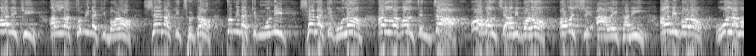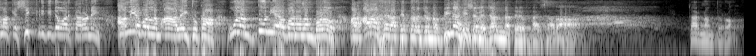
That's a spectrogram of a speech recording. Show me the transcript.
মানে কি? আল্লাহ, তুমি নাকি বড়, সে নাকি ছোট, তুমি নাকি মনিব, সে নাকি গোলাম? আল্লাহ বলছেন, যা, ও বলছে, আমি বড়, অবশ্যই আলাই থানি আমি বড়। গোলাম আমাকে স্বীকৃতি দেওয়ার কারণে আমিও বললাম আলাই তুকা গোলাম দুনিয়াও বানালাম বড়, আর আখেরাতে তোর জন্য বিনা হিসেবে জান্নাতের ফয়সালা। তার নাম তো রব।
